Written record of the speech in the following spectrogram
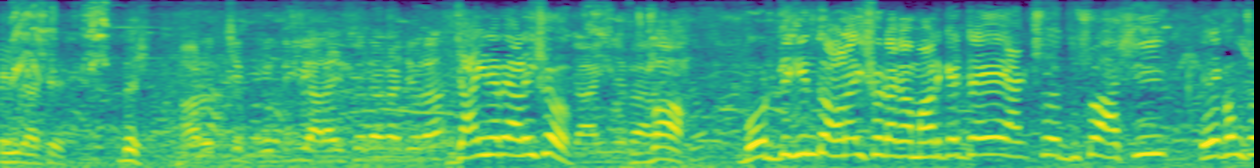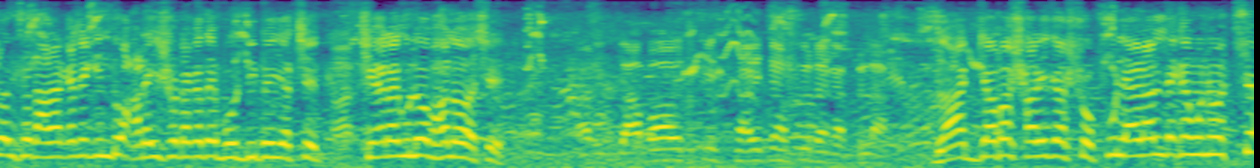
ঠিক আছে। বেশ। আর হচ্ছে বদ্রি আড়াইশো টাকা জোড়া। যাই নেবে আড়াইশো? বাহ। বর্দি কিন্তু আড়াইশো টাকা। মার্কেটে একশো দুশো আশি এরকম চলছে। দাদার কাছে কিন্তু আড়াইশো টাকাতে বর্দি পেয়ে যাচ্ছেন। চেহারাগুলো ভালো আছে। জাবা হচ্ছে সাড়ে চারশো টাকা ব্ল্যাক ব্ল্যাক যাবা সাড়ে চারশো ফুল অ্যাডাল দেখে মনে হচ্ছে?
